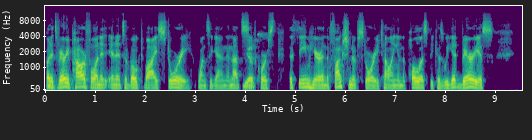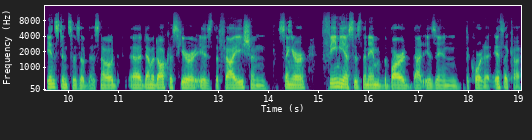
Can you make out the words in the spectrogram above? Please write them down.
but it's very powerful and, it, and it's evoked by story once again and that's yes. of course the theme here and the function of storytelling in the polis because we get various instances of this now uh, demodocus here is the phaeacian singer phemius is the name of the bard that is in the court at ithaca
